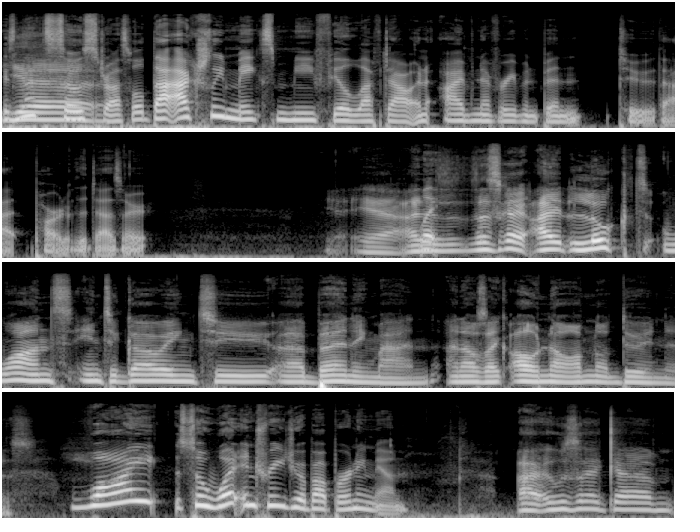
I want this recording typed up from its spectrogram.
isn't that so stressful that actually makes me feel left out and I've never even been to that part of the desert Yeah, Yeah, and Like- this, this guy. I looked once into going to uh, Burning Man, and I was like, "Oh no, I'm not doing this." Why? So, what intrigued you about Burning Man? Uh, it was like um,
